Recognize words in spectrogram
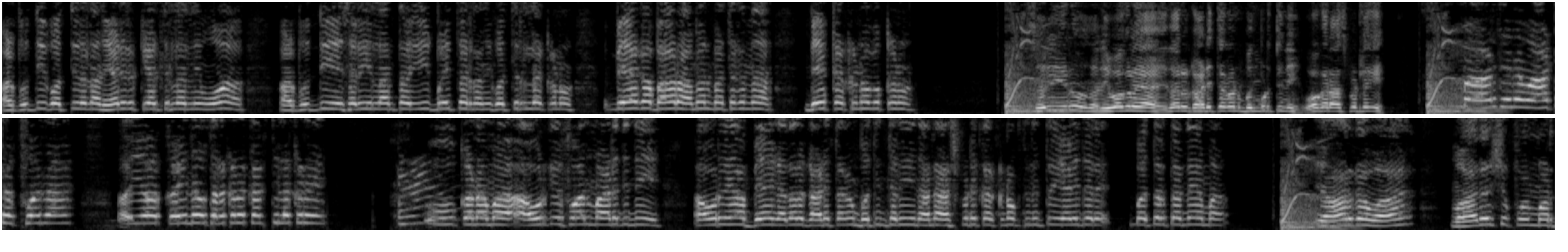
ಅವ್ರ ಬುದ್ಧಿ ಗೊತ್ತಿಲ್ಲ ನಾನು ಹೇಳಿದ್ರೆ ಕೇಳ್ತಿಲ್ಲ ನೀವು. ಅವ್ರ ಬುದ್ಧಿ ಸರಿ ಇಲ್ಲ ಅಂತ ಈಗ ಬೈತಾರೆ ನನಗೆ ಗೊತ್ತಿರಲ್ಲ ಕಣೋ. ಬೇಗ ಬಾರ ಆಮೇಲೆ ಮಾತಾಡೋಣ ಬೇಗ ಕರ್ಕೊಂಡು ಹೋಗ್ಬೇಕು ಸರಿ ಇರು ನಾನು ಇವಾಗಲೇ ಏನಾದ್ರು ಗಾಡಿ ತಗೊಂಡು ಬಂದ್ಬಿಡ್ತೀನಿ. ಹೋಗೋಣ ಹಾಸ್ಪಿಟ್ಲಿಗೆ ಅಯ್ಯೋ ಕೈ ನೋವು ತಡ್ಕೊಳಕ್ಕಾಗ್ತಿಲ್ಲ ಕಣೆ ಹ್ಞೂ ಕಣಮ್ಮ ಅವ್ರಿಗೆ ಫೋನ್ ಮಾಡಿದೀನಿ ಅವ್ರೇ ಬೇಗ ಏನಾದ್ರು ಗಾಡಿ ತಗೊಂಡು ಬರ್ತೀನಿ ತಡಿ ನಾನು ಹಾಸ್ಪಿಟಲ್ ಕರ್ಕೊಂಡು ಹೋಗ್ತೀನಿ ಅಂತ ಫೋನ್ ಮಾಡ್ದ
